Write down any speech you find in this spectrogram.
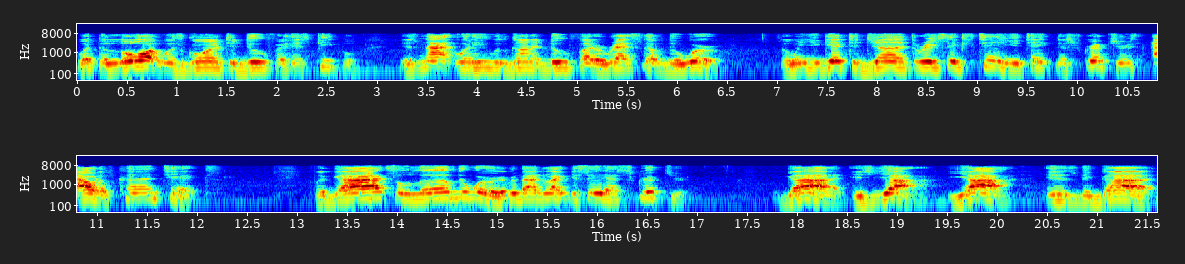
what the Lord was going to do for his people. It's not what he was going to do for the rest of the world. So when you get to John 3:16, you take the scriptures out of context. For God so loved the world. Everybody like to say that scripture. God is Yah. Yah is the God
